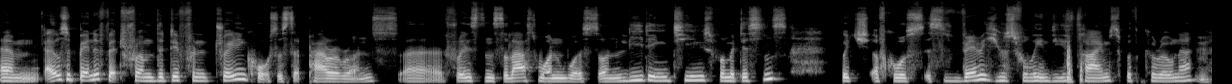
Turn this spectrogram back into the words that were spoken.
Um, I also benefit from the different training courses that PARE runs. Uh, for instance, the last one was on leading teams from a distance, which of course is very useful in these times with Corona mm.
